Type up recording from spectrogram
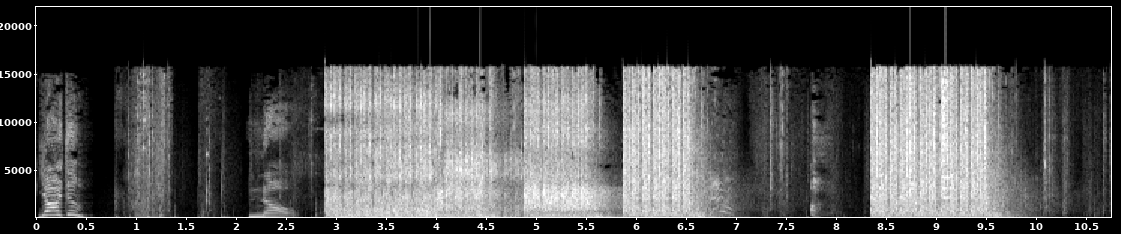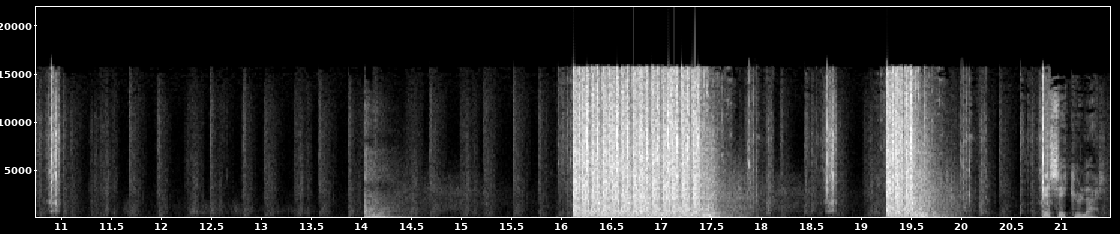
Yardım. No. Teşekkürler.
